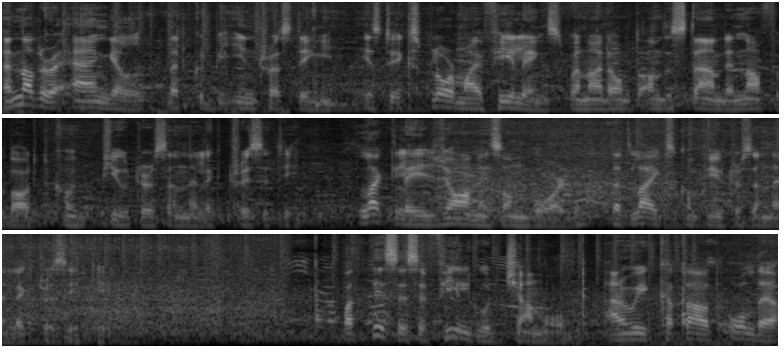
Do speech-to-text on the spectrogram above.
Another angle that could be interesting is to explore my feelings when I don't understand enough about computers and electricity. Luckily, Jan is on board that likes computers and electricity. But this is a feel-good channel and we cut out all the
